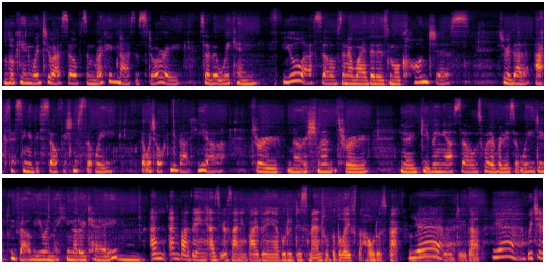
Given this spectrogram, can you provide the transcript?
look inward to ourselves and recognize the story so that we can fuel ourselves in a way that is more conscious through that accessing of this selfishness that we that we're talking about here through nourishment through you know giving ourselves whatever it is that we deeply value and making that okay mm. and and by being, as you're saying, by being able to dismantle the beliefs that hold us back from Yeah. being able to do that. yeah Which, in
